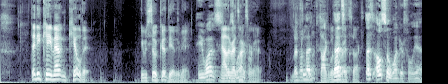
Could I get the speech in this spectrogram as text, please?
then he came out and killed it. He was so good the other day. He was. Now he the was Red Sox are out. Let's, Well, that- let's talk about the Red Sox. That's also wonderful. Yeah.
